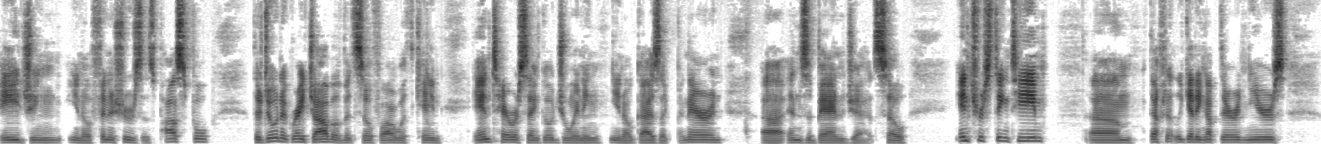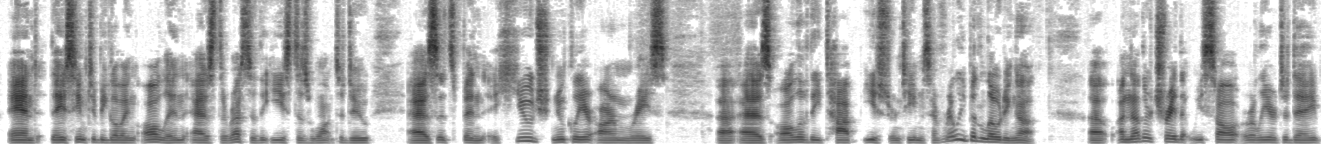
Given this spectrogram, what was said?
aging, you know, finishers as possible, they're doing a great job of it so far with Kane and Tarasenko joining, you know, guys like Panarin uh, and Zibanejad. So, interesting team. Um, definitely getting up there in years and they seem to be going all in as the rest of the East is wont to do, as it's been a huge nuclear arm race, uh, as all of the top Eastern teams have really been loading up. Uh, another trade that we saw earlier today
